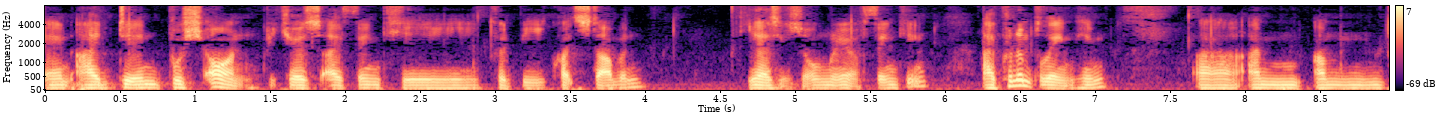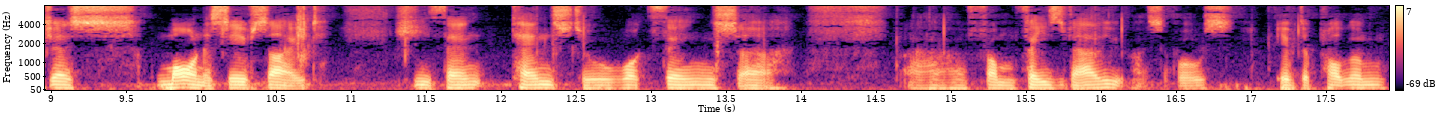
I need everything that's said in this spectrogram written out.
and I didn't push on because I think he could be quite stubborn. He has his own way of thinking. I couldn't blame him. Uh, I'm I'm just more on the safe side. He then tends to work things uh, uh, from face value, I suppose. If the problem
